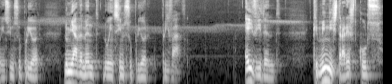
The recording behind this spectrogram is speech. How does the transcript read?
no ensino superior, nomeadamente no ensino superior privado. É evidente que ministrar este curso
